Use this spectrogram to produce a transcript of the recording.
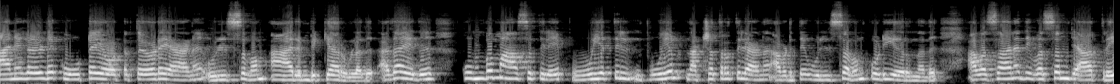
ആനകളുടെ കൂട്ടയോട്ടത്തോടെയാണ് ഉത്സവം ആരംഭിക്കാറുള്ളത്. അതായത് കുംഭമാസത്തിലെ പൂയത്തിൽ പൂയം നക്ഷത്രത്തിലാണ് അവിടുത്തെ ഉത്സവം കൊടിയേറുന്നത്. അവസാന ദിവസം രാത്രി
